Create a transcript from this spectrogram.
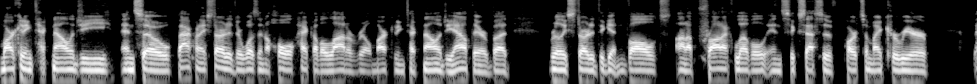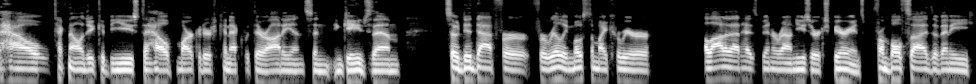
marketing technology. And so back when I started, there wasn't a whole heck of a lot of real marketing technology out there, but really started to get involved on a product level in successive parts of my career how technology could be used to help marketers connect with their audience and engage them. So did that for for really most of my career. A lot of that has been around user experience from both sides of any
